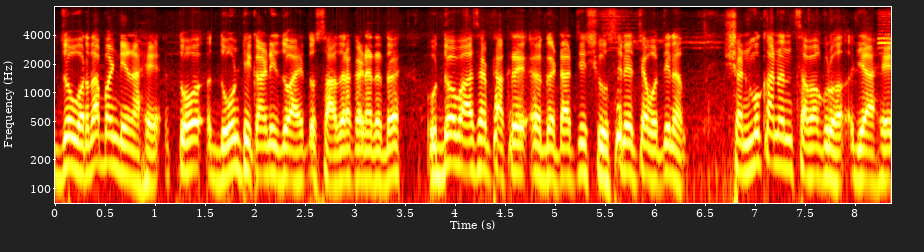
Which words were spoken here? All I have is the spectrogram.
जो वर्धापन दिन आहे तो दोन ठिकाणी जो आहे तो साजरा करण्यात येतो आहे उद्धव बाळासाहेब ठाकरे गटाची शिवसेनेच्या वतीनं षण्मुखानंद सभागृह जे आहे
